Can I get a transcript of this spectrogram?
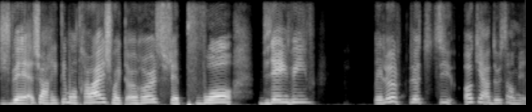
je vais, je vais arrêter mon travail, je vais être heureuse, je vais pouvoir bien vivre. Mais là, là tu te dis, OK, à 200 000,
